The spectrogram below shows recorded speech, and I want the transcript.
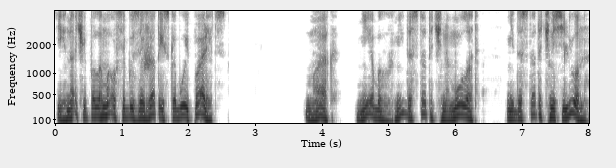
иначе поломался бы зажатый скобой палец. Маг не был ни достаточно молод, ни достаточно силен,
